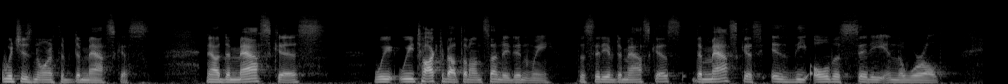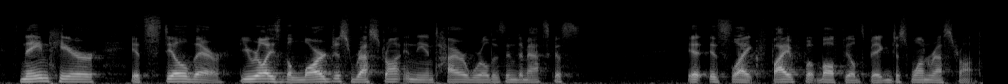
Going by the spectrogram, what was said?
which is north of Damascus. Now, Damascus, we, we talked about that on Sunday, didn't we? The city of Damascus. Damascus is the oldest city in the world. It's named here, it's still there. Do you realize the largest restaurant in the entire world is in Damascus? It, it's like five football fields big, just one restaurant,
